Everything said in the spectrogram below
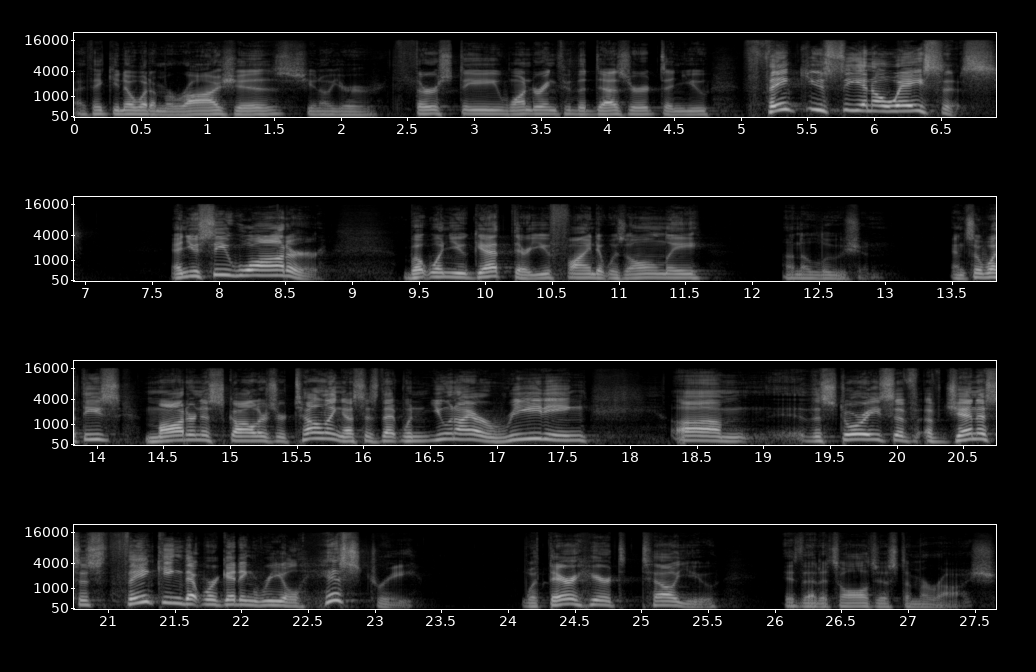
I think you know what a mirage is. You know, you're thirsty, wandering through the desert, and you think you see an oasis and you see water. But when you get there, you find it was only an illusion. And so, what these modernist scholars are telling us is that when you and I are reading um, the stories of, of Genesis, thinking that we're getting real history, what they're here to tell you is that it's all just a mirage.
